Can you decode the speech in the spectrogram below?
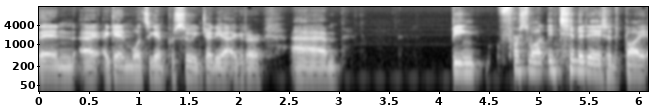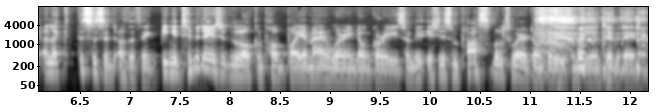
then uh, again once again pursuing Jenny Agutter. Um, being first of all intimidated by like this is another thing being intimidated in a local pub by a man wearing dungarees. I mean, it is impossible to wear dungarees and be intimidating.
